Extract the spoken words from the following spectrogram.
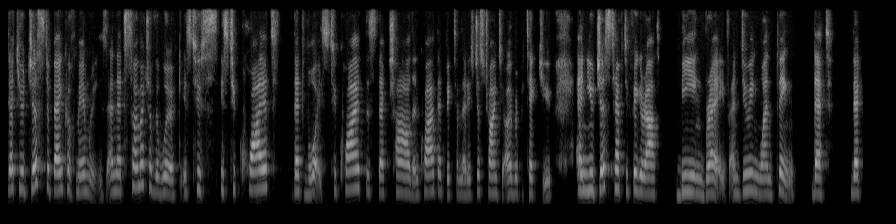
that you're just a bank of memories, and that so much of the work is to is to quiet that voice, to quiet this that child and quiet that victim that is just trying to overprotect you, and you just have to figure out being brave and doing one thing that that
